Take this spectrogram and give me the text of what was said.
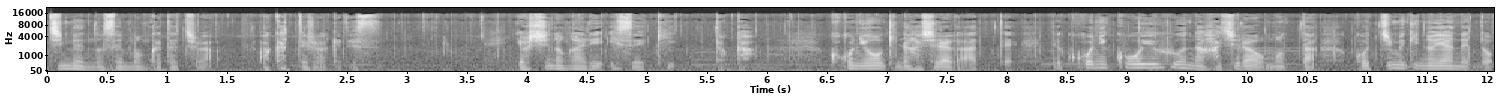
地面の専門家たちは分かってるわけです。吉野ヶ里遺跡とかここに大きな柱があってでここにこういうふうな柱を持ったこっち向きの屋根と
